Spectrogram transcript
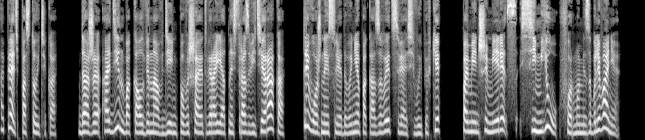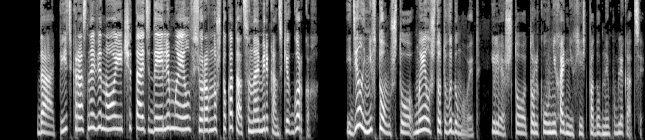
Опять постойте-ка. Даже один бокал вина в день повышает вероятность развития рака. Тревожное исследование показывает связь выпивки по меньшей мере с семью формами заболевания. Да, пить красное вино и читать Daily Mail все равно, что кататься на американских горках. И дело не в том, что Mail что-то выдумывает, или что только у них одних есть подобные публикации.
